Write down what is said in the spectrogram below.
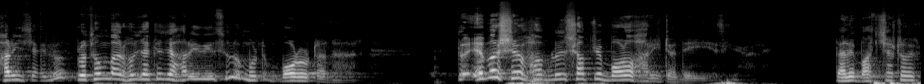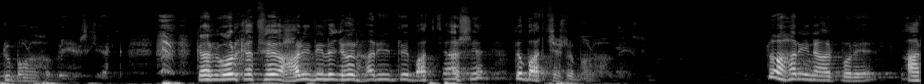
হাঁড়ি চাইলো। প্রথমবার হোজাকে যে হাঁড়ি দিয়েছিল, মোট বড়টা না। তো এবার সে ভাবলো সবচেয়ে বড় হাঁড়িটা দেই আর কি। তাহলে বাচ্চাটাও একটু বড় হবে আর কি। কারণ ওর কাছে হাঁড়ি দিলে যখন হাঁড়িতে বাচ্চা আসে, তো বাচ্চাটা বড় হবে। তো হাঁড়ি নেওয়ার পরে আর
